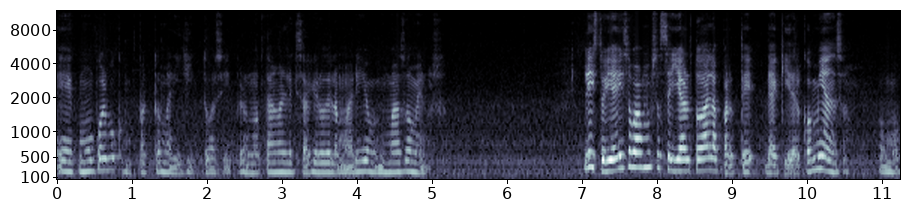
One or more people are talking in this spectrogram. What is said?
Eh, como un polvo compacto amarillito así, pero no tan al exagero del amarillo, más o menos. Listo, y eso vamos a sellar toda la parte de aquí del comienzo. Como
